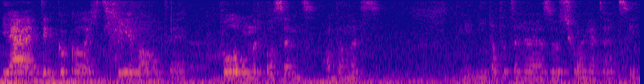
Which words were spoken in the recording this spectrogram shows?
Ja, ik denk ook wel echt geven altijd. Volle 100%. Want anders denk ik niet dat het er uh, zo schoon gaat uitzien.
